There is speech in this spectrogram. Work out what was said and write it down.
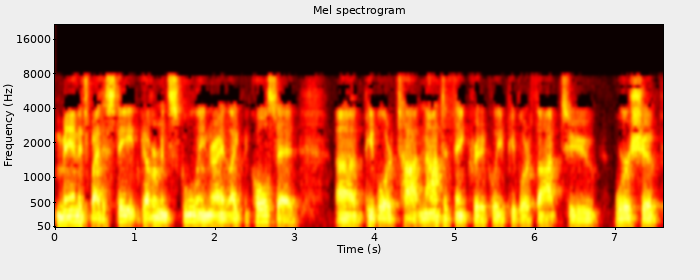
managed by the state, government schooling, right? Like Nicole said, uh, people are taught not to think critically. People are taught to worship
